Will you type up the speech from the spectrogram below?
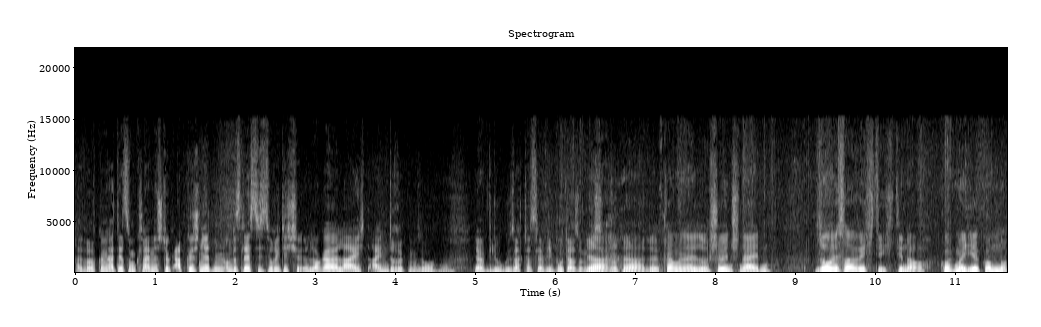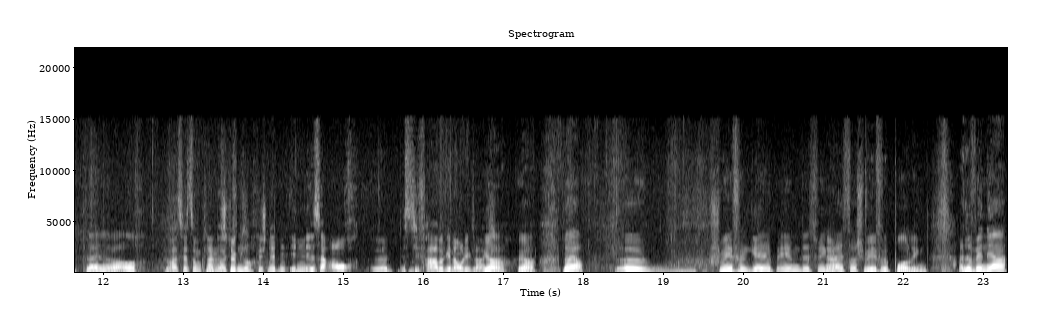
Also Wolfgang hat jetzt so ein kleines Stück abgeschnitten und es lässt sich so richtig locker leicht eindrücken. So, ja, wie du gesagt hast, ja wie Butter so ein Ja, bisschen. Ne? ja, das kann man also schön schneiden. So ist er richtig, genau. Guck mal, hier kommen noch kleinere auch. Du hast jetzt so ein kleines Stück noch. geschnitten. Innen ist er auch, äh, ist die Farbe genau die gleiche. Ja, ja. Naja, äh, Schwefelgelb eben, deswegen Ja. heißt er Schwefelporling. Also wenn er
